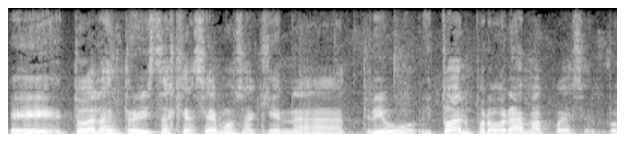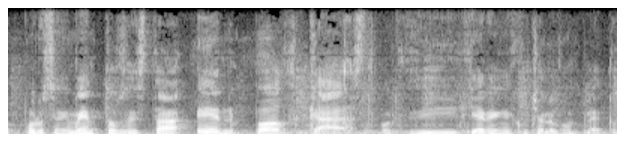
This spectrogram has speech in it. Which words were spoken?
eh, todas las entrevistas que hacemos aquí en la tribu y todo el programa, pues, por, segmentos, está en podcast, por si quieren escucharlo completo.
